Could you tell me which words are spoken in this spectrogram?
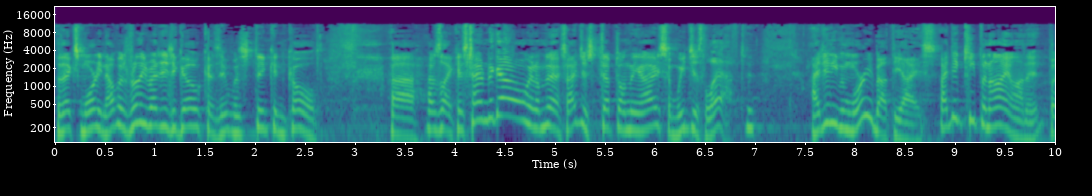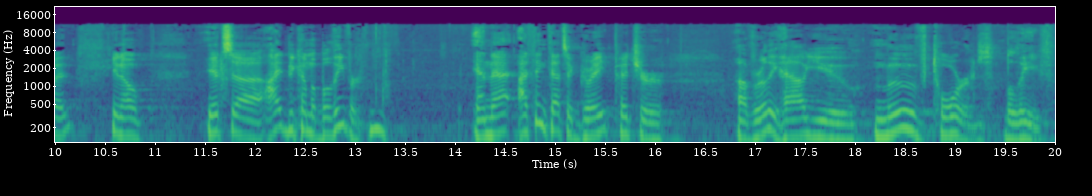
the next morning, I was really ready to go because it was stinking cold. Uh, I was like, it's time to go. And I'm. So I just stepped on the ice and we just left. I didn't even worry about the ice. I did keep an eye on it, but, you know, it's, uh, I'd become a believer. And that, I think that's a great picture of really how you move towards belief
